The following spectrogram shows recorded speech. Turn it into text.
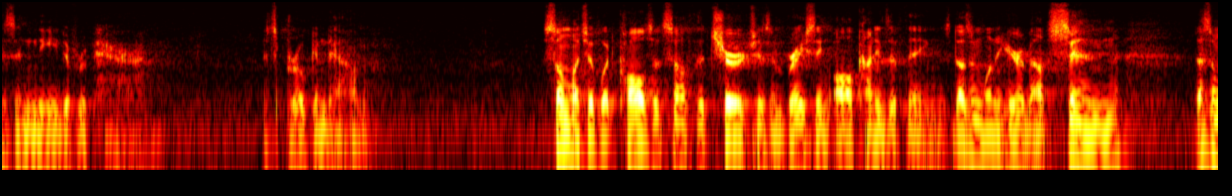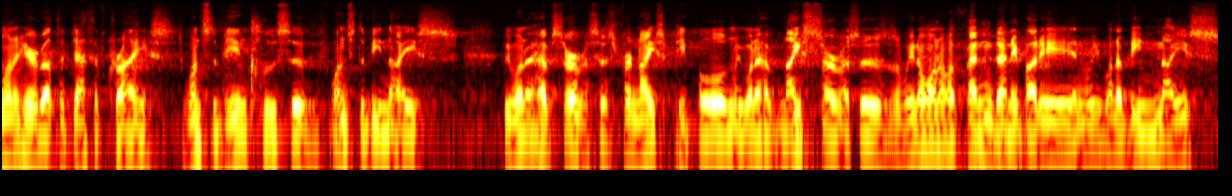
is in need of repair. It's broken down. So much of what calls itself the church is embracing all kinds of things, doesn't want to hear about sin, doesn't want to hear about the death of Christ, wants to be inclusive, wants to be nice, we want to have services for nice people, and we want to have nice services, and we don't want to offend anybody, and we want to be nice.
